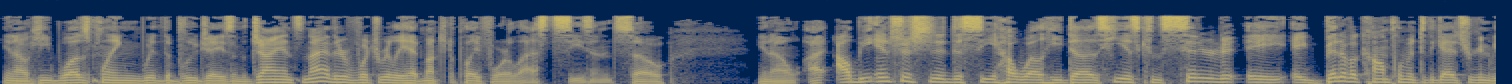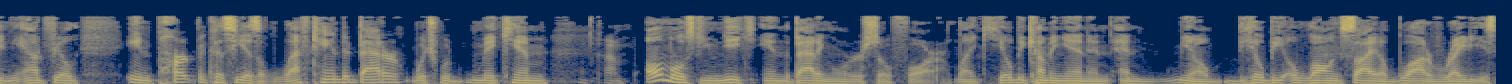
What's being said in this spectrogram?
you know he was playing with the Blue Jays and the Giants, neither of which really had much to play for last season. So, you know, I, I'll be interested to see how well he does. He is considered a, a bit of a complement to the guys who are going to be in the outfield, in part because he has a left-handed batter, which would make him Okay. almost unique in the batting order so far. Like he'll be coming in and and you know he'll be alongside a lot of righties.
